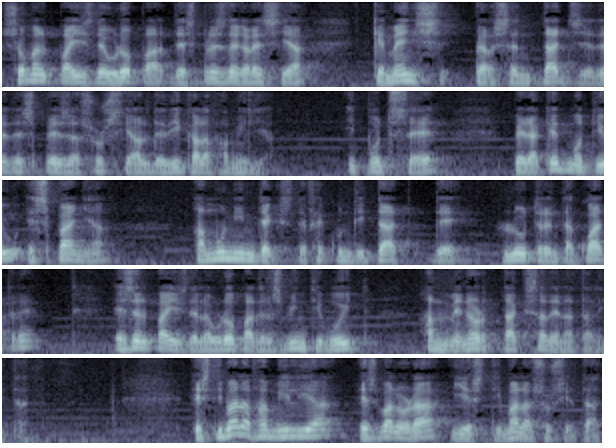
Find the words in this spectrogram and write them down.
som el país d'Europa, després de Grècia, que menys percentatge de despesa social dedica a la família. I potser, per aquest motiu, Espanya, amb un índex de fecunditat de l'1,34, és el país de l'Europa dels 28 amb menor taxa de natalitat. Estimar la família és valorar i estimar la societat.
